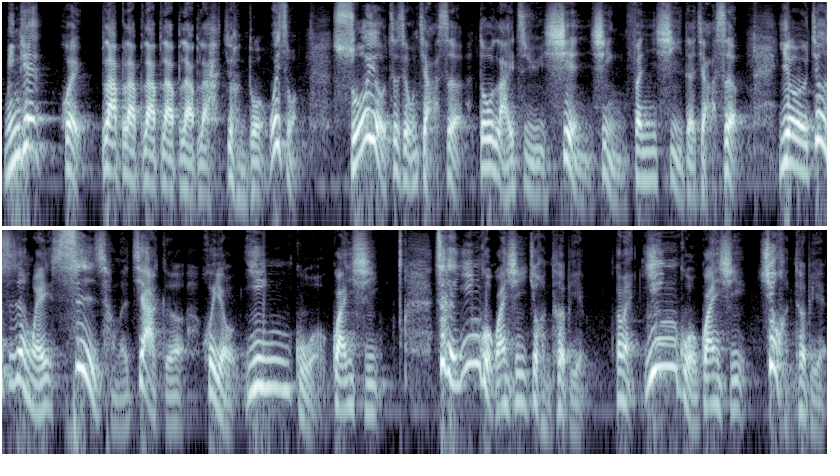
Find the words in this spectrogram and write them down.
明天会不啦不啦不啦不啦不啦不啦，就很多。为什么？所有这种假设都来自于线性分析的假设，有就是认为市场的价格会有因果关系。这个因果关系就很特别，各位，因果关系就很特别。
